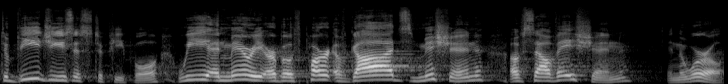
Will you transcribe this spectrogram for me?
to be Jesus to people. We and Mary are both part of God's mission of salvation in the world.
